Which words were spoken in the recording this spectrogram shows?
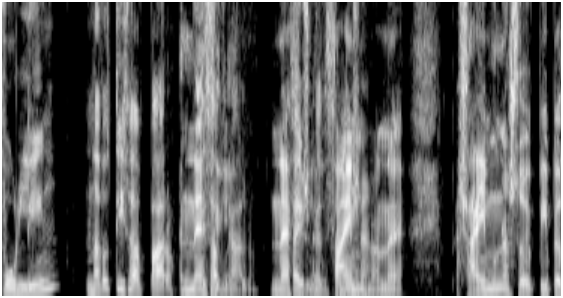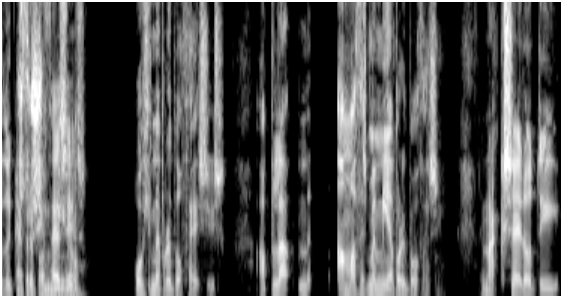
full in να δω τι θα πάρω. Ναι, τι θα φίλε. βγάλω. Ναι, Θα ήσουν φίλε. Θα διατεθειμένος, ήμουν, ναι. Θα ήμουν στο επίπεδο και Με στο προϋποθέσεις; σημείο. Όχι με προϋποθέσεις. Απλά, με- άμα θες με μία προϋπόθεση. Να ξέρω ότι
